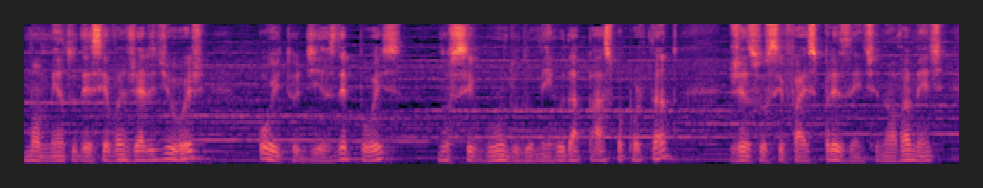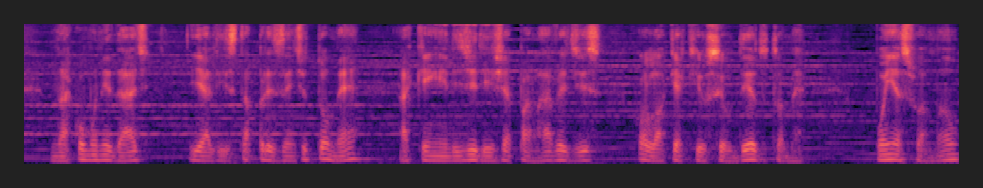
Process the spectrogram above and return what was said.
momento desse evangelho de hoje, oito dias depois, no segundo domingo da Páscoa, portanto, Jesus se faz presente novamente na comunidade e ali está presente Tomé, a quem ele dirige a palavra e diz: Coloque aqui o seu dedo, Tomé, põe a sua mão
